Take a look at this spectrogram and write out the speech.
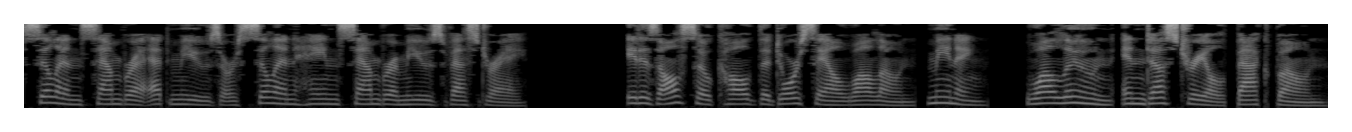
Sillon Sambre et Meuse or Sillon Haine-Sambre-Meuse-Vesdre. It is also called the Dorsale wallonne, meaning, Walloon industrial backbone.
